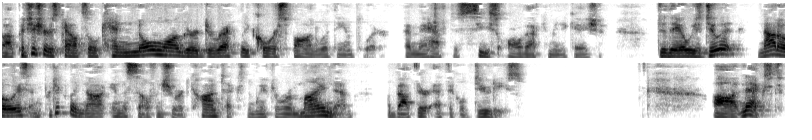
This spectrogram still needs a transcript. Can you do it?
uh, petitioner's counsel can no longer directly correspond with the employer, and they have to cease all that communication. Do they always do it? Not always, and particularly not in the self-insured context. And we have to remind them about their ethical duties. Uh, next,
